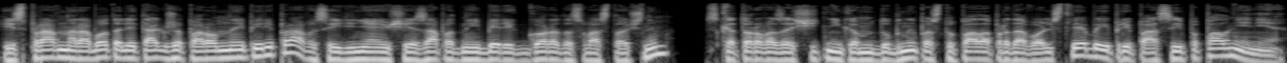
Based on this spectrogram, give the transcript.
Исправно работали также паромные переправы, соединяющие западный берег города с восточным, с которого защитникам Дубны поступало продовольствие, боеприпасы и пополнение.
